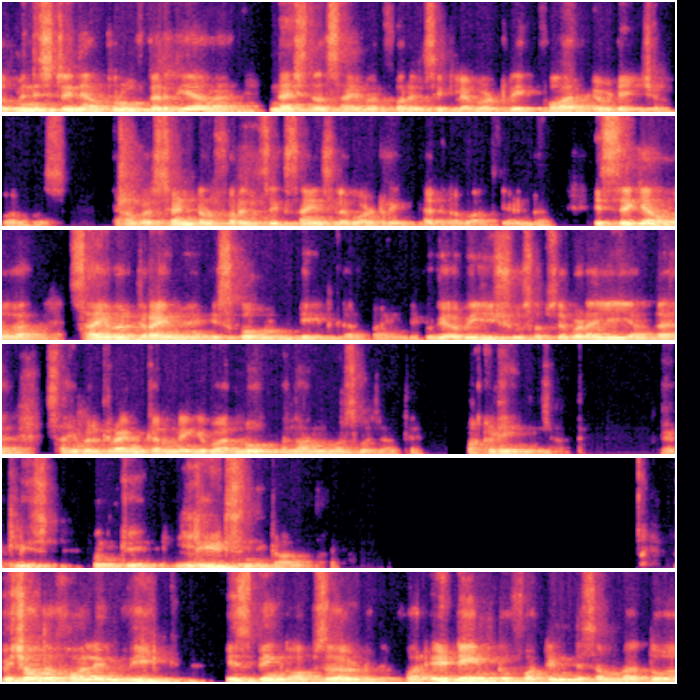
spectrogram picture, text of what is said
तो मिनिस्ट्री ने अप्रूव कर दिया हुआ है national cyber forensic laboratory for evidential purpose यहाँ पर central forensic science laboratory Hyderabad के अंडर इससे क्या होगा? साइबर क्राइम है, इसको हम डील कर पाएँगे। क्योंकि अभी इशू सबसे बड़ा यही आता है, साइबर क्राइम करने के बाद लोग अनोनमस हो जाते हैं, पकड़े ही नहीं जाते एटलीस्ट उनके लीड्स निकाल which of the following week is being observe for eighteen to fourteen December दो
